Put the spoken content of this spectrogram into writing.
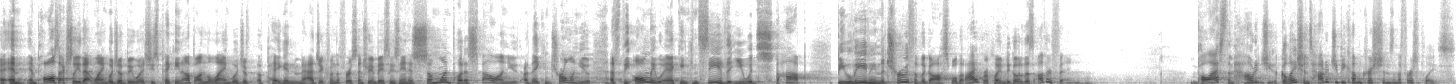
And, and, Paul's actually, that language of bewitched, he's picking up on the language of, of pagan magic from the first century and basically saying, Has someone put a spell on you? Are they controlling you? That's the only way I can conceive that you would stop believing the truth of the gospel that I proclaim to go to this other thing. Paul asked them, How did you, Galatians, how did you become Christians in the first place?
